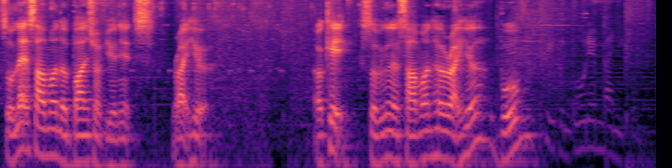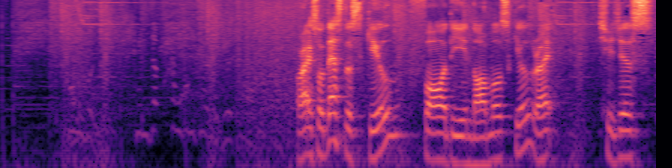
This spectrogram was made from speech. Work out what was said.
So let's summon a bunch of units right here. Okay, so we're gonna summon her right here. Boom. Alright, so that's the skill for the normal skill, right? She just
